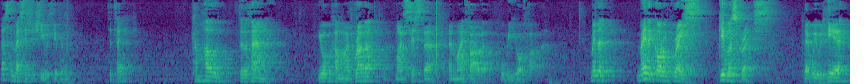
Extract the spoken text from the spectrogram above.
That's the message that she was given to take. Come home to the family. You'll become my brother, my sister, and my father will be your father. May the May the God of grace give us grace that we would hear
